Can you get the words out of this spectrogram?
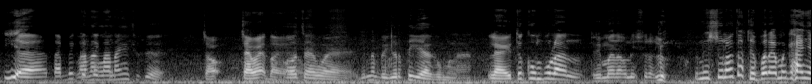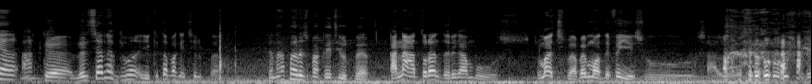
Iya, tapi ketika- Lanang-lanangnya juga. Cowok- cewek toh ya. Oh cewek, ini lebih ngerti ya aku malah. Nah itu kumpulan dari mana Unisula? Loh, Unisula itu ada PRMK-nya, ada. Dari sana gimana? Ya kita pakai jilbab. Kenapa harus pakai jilbab? Karena aturan dari kampus. Cuma jilbabnya motifnya Yesus. Oke,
